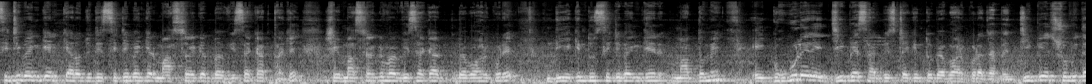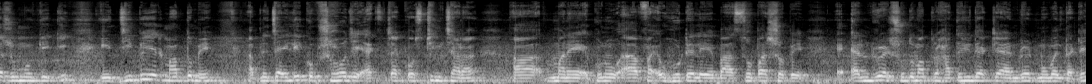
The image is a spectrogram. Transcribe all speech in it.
সিটি ব্যাংকের কারও যদি সিটি ব্যাংকের মাস্টার কার্ড বা ভিসা কার্ড থাকে, সেই মাস্টার কার্ড বা ভিসা কার্ড ব্যবহার করে দিয়ে কিন্তু সিটি ব্যাংকের মাধ্যমে এই গুগলের এই জিপে সার্ভিসটা কিন্তু ব্যবহার করা যাবে। জিপের সুবিধাসমূহ কী কী? এই জিপে এর মাধ্যমে আপনি চাইলেই খুব সহজে এক্সট্রা কস্টিং ছাড়া মানে কোনো হোটেলে বা সুপার শপে অ্যান্ড্রয়েড শুধুমাত্র হাতে যদি একটা অ্যান্ড্রয়েড মোবাইল থাকে,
